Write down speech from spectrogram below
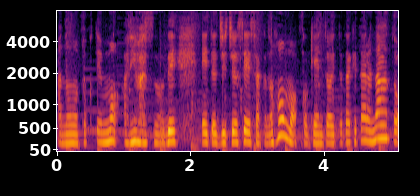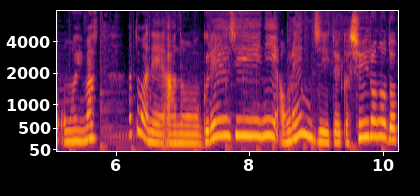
あの、特典もありますので、えーと受注制作の方もご検討いただけたらなと思います。あとはね、あの、グレージにオレンジというか朱色のドッ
